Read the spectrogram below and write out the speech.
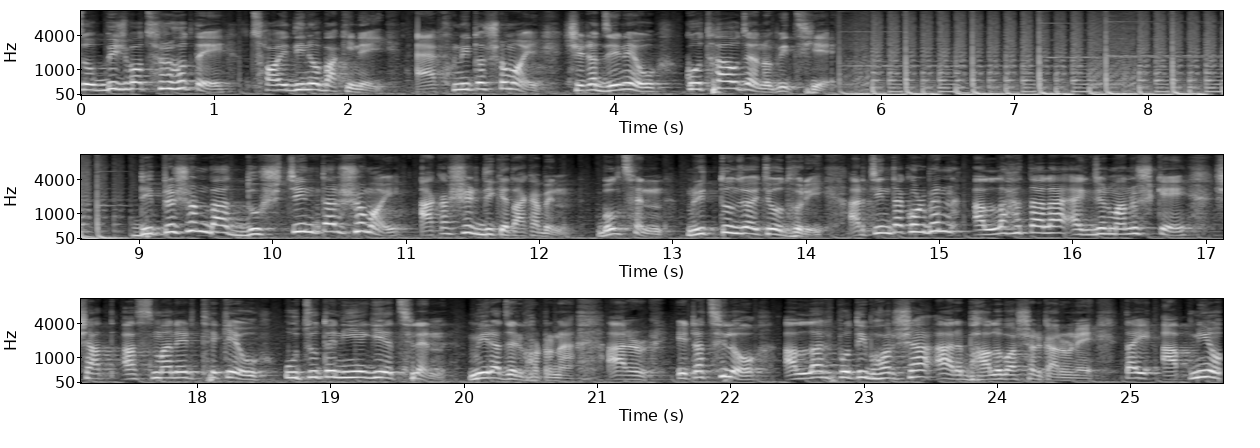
চব্বিশ বছর হতে ছয় দিনও বাকি নেই। এখনই তো সময়, সেটা জেনেও কোথাও যেন পিছিয়ে। ডিপ্রেশন বা দুশ্চিন্তার সময় আকাশের দিকে তাকাবেন। বলছেন মৃত্যুঞ্জয় চৌধুরী। আর চিন্তা করবেন, আল্লাহ তালা একজন মানুষকে সাত আসমানের থেকেও উঁচুতে নিয়ে গিয়েছিলেন মিরাজের ঘটনা। আর এটা ছিল আল্লাহর প্রতি ভরসা আর ভালোবাসার কারণে। তাই আপনিও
